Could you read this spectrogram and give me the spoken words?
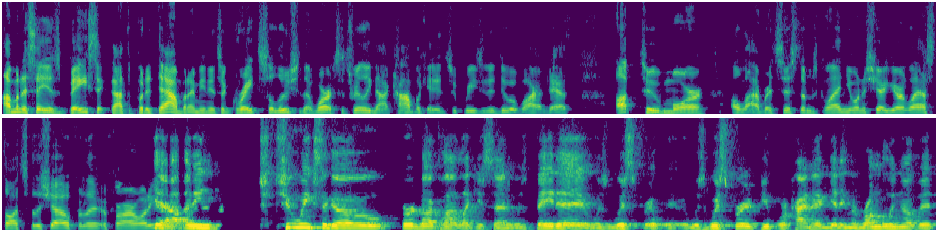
I'm going to say is basic, not to put it down, but I mean it's a great solution that works. It's really not complicated, It's super easy to do with Wirecast. Up to more elaborate systems. Glen, you want to share your last thoughts for the show for the for our audience? Yeah, I mean, two weeks ago, BirdDog Cloud, like you said, it was beta. It was whisper. It was whispered. People were kind of getting the rumbling of it.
